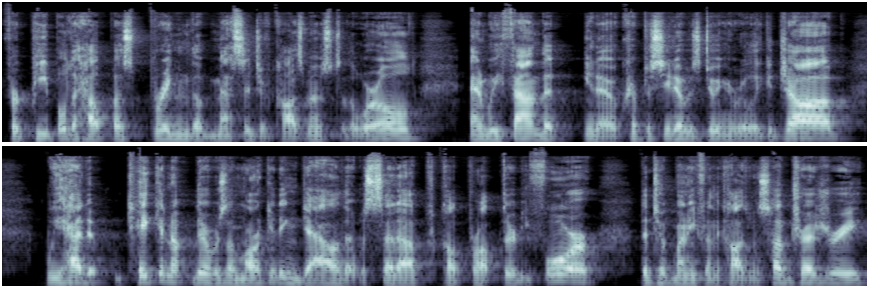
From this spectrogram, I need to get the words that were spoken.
for people to help us bring the message of Cosmos to the world. And we found that, you know, CryptoCito was doing a really good job. We had taken, there was a marketing DAO that was set up called Prop 34 that took money from the Cosmos Hub Treasury.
